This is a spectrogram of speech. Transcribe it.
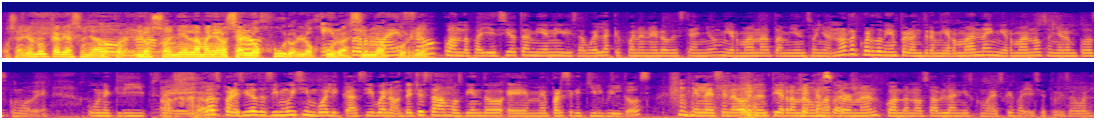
O sea, yo nunca había soñado Oh, con no, Lo no. soñé en la mañana, o sea, hecho, lo juro, lo juro, En así me torno a ocurrió. eso, cuando falleció también mi bisabuela, que fue en enero de este año, mi hermana también soñó. No recuerdo bien, pero entre mi hermana y mi hermano soñaron cosas como de un eclipse, Ajá. cosas parecidas así, muy simbólicas. Y bueno, de hecho estábamos viendo, eh, me parece que Kill Bill 2, en la escena donde entierran a Uma casual. Thurman, cuando nos hablan y es como, es que falleció tu bisabuela.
